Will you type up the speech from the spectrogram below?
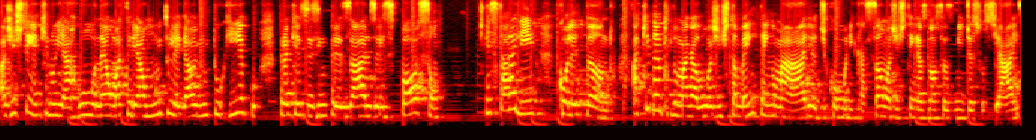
a gente tem aqui no Yahoo, né, um material muito legal e muito rico para que esses empresários eles possam estar ali coletando. Aqui dentro do Magalu a gente também tem uma área de comunicação, a gente tem as nossas mídias sociais,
